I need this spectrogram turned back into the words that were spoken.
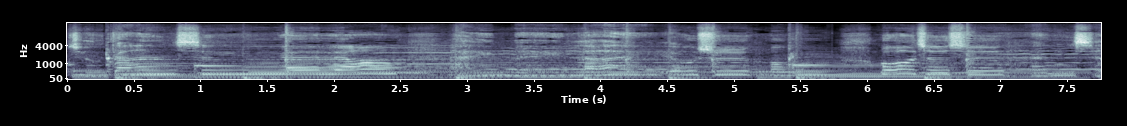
就担心月亮还没来。有时候我只是很想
